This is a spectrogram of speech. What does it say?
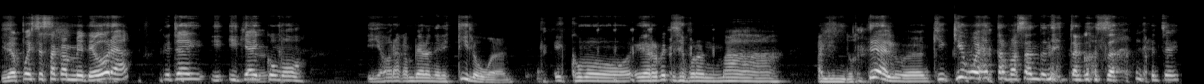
Y después se sacan Meteora, ¿cachai? Y, y que hay como. Y ahora cambiaron el estilo, weón. Es como. Y de repente se fueron más al industrial, weón. ¿Qué, qué weá está pasando en esta cosa? ¿cachai?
